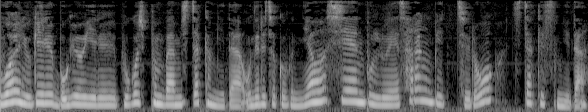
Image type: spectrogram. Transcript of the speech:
9월 6일 목요일 보고 싶은 밤 시작합니다. 오늘의 첫 곡은요. CN 블루의 사랑빛으로 시작했습니다.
